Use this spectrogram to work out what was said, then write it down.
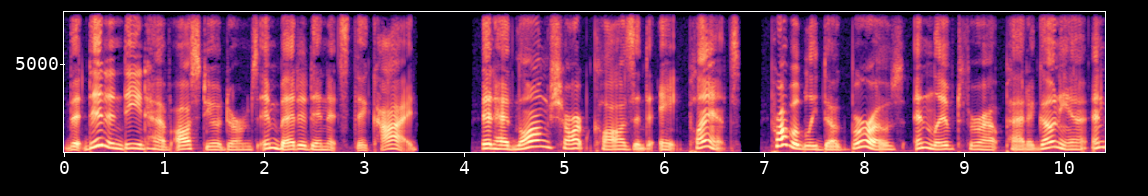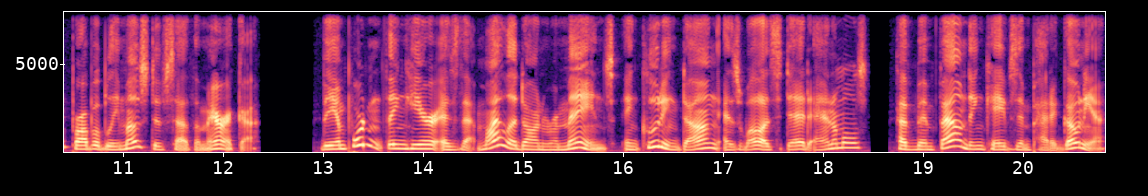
that did indeed have osteoderms embedded in its thick hide. It had long, sharp claws and ate plants, probably dug burrows, and lived throughout Patagonia and probably most of South America. The important thing here is that Mylodon remains, including dung as well as dead animals, have been found in caves in Patagonia,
